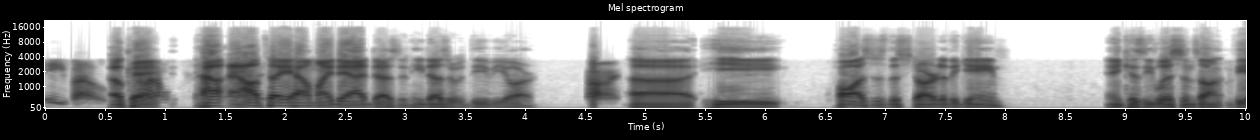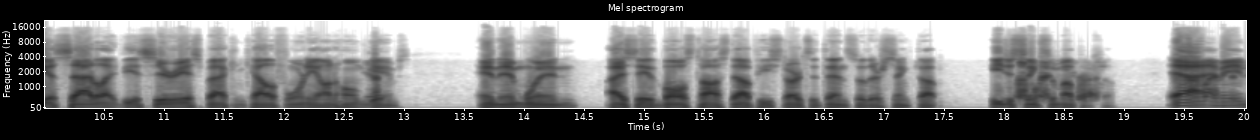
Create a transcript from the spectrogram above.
TiVo. Okay. So how, I'll tell you how my dad does it. He does it with DVR. All right. Uh, he pauses the start of the game, and because he listens on via satellite, via Sirius back in California on home yep. games. And then when I say the ball's tossed up, he starts it then so they're synced up. He just syncs them up himself. Yeah, I, mean,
